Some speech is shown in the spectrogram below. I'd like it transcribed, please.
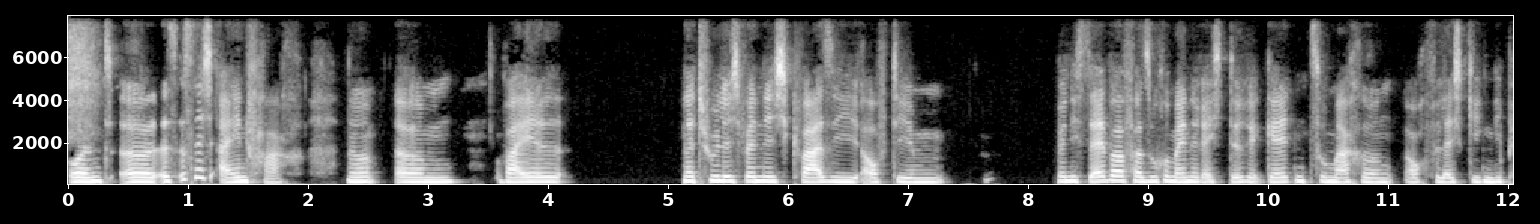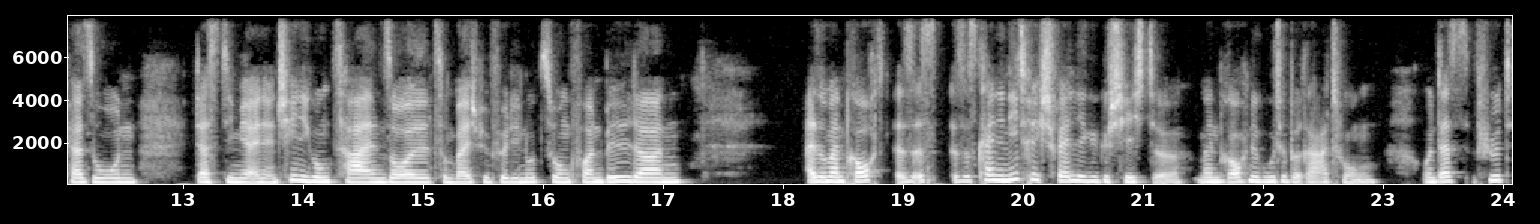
Und äh, es ist nicht einfach, ne? ähm, weil natürlich, wenn ich quasi auf dem, wenn ich selber versuche, meine Rechte geltend zu machen, auch vielleicht gegen die Person, dass die mir eine Entschädigung zahlen soll, zum Beispiel für die Nutzung von Bildern. Also man braucht, es ist, es ist keine niedrigschwellige Geschichte. Man braucht eine gute Beratung. Und das führt,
